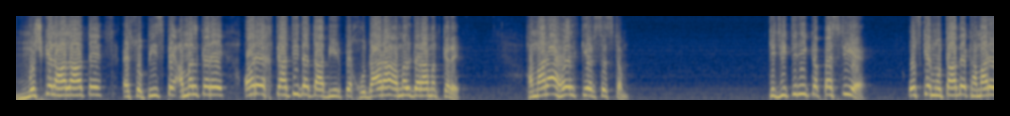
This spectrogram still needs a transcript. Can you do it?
मुश्किल हालात है एस ओ पीस पे अमल करे और एहतियाती तदाबीर पे खुदारा अमल दरामद करे। हमारा हेल्थ केयर सिस्टम की जितनी कैपेसिटी है, उसके मुताबिक हमारे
